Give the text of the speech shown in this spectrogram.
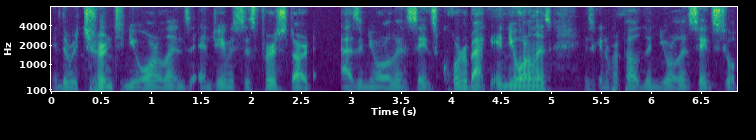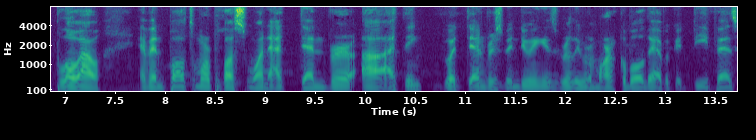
and the return to New Orleans and Jameis's first start as a New Orleans Saints quarterback in New Orleans is going to propel the New Orleans Saints to a blowout and then Baltimore plus one at Denver. Uh, I think what Denver's been doing is really remarkable. They have a good defense.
